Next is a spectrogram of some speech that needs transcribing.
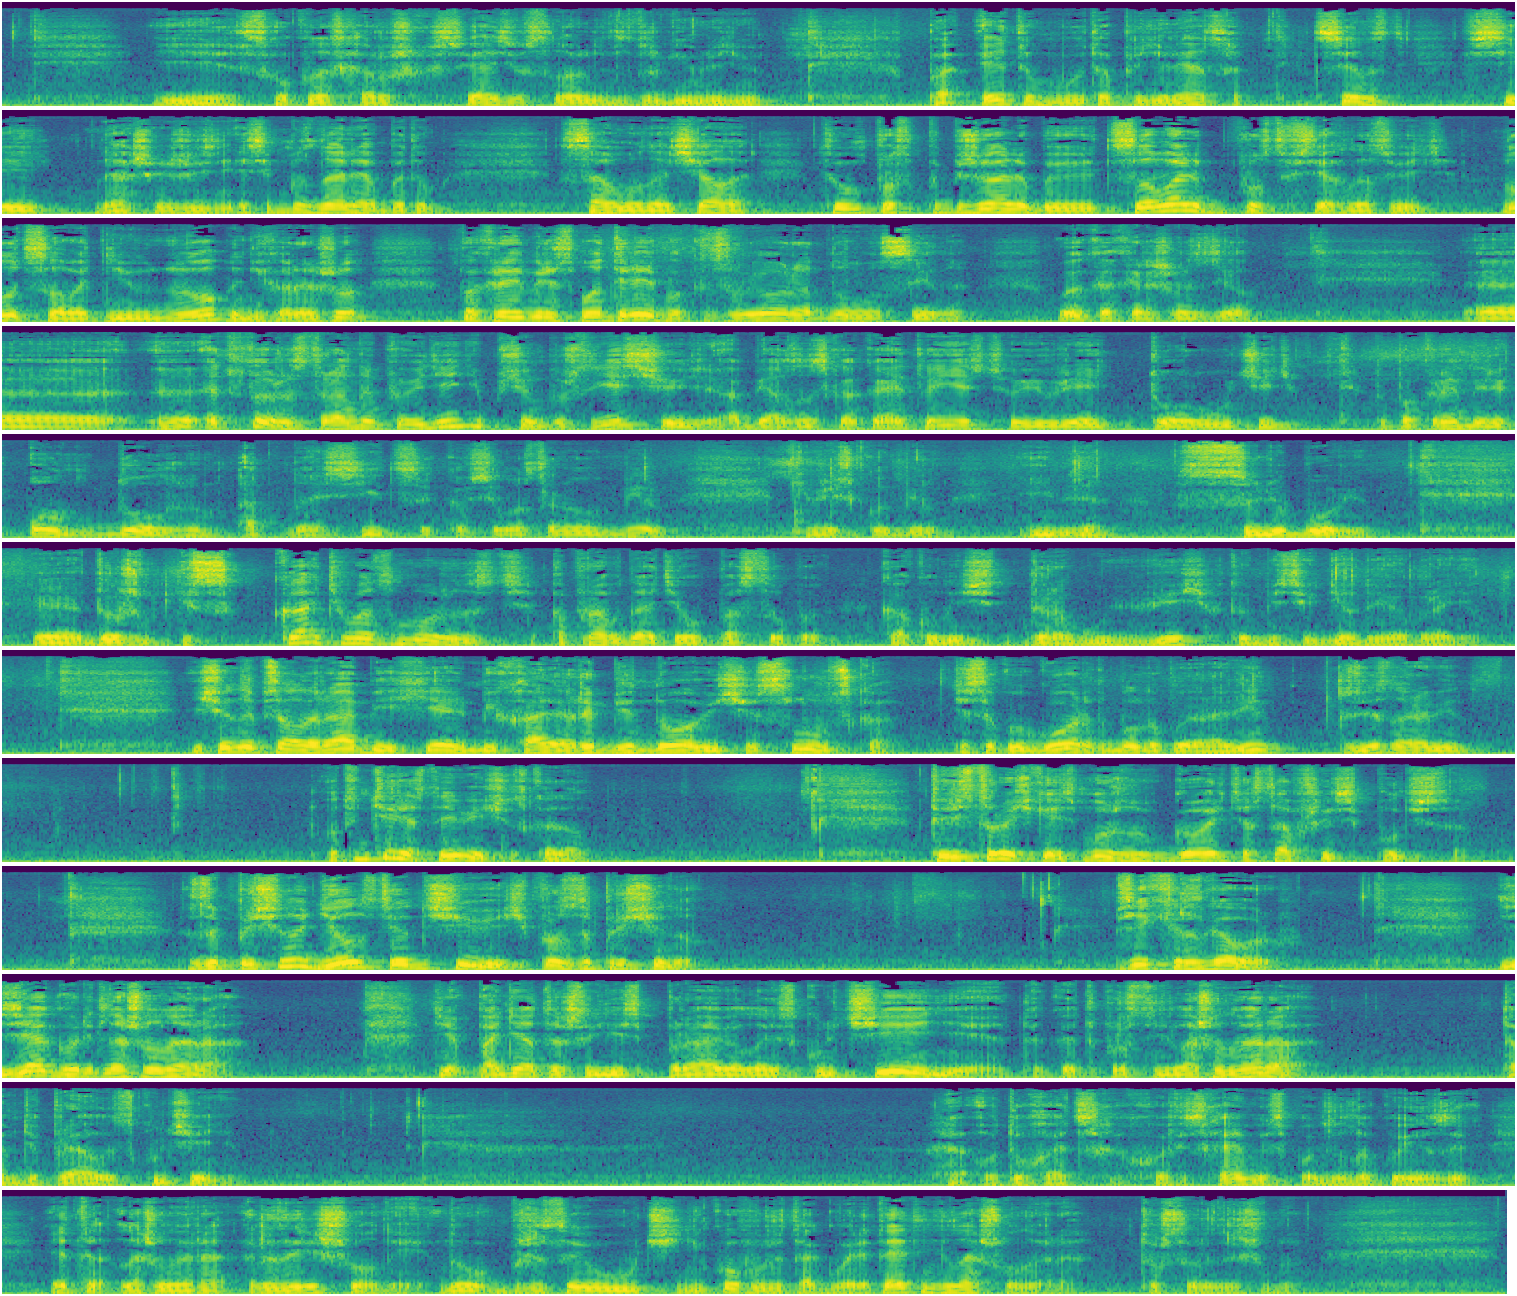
И сколько у нас хороших связей установлено с другими людьми. Поэтому будет определяться ценность всей нашей жизни. Если бы мы знали об этом с самого начала, то мы просто побежали бы и целовали бы просто всех на свете. Ну, целовать неудобно, нехорошо. По крайней мере, смотрели бы как своего родного сына. Ой, как хорошо сделал. Э, э, это тоже странное поведение. Почему? Потому что есть еще обязанность какая-то, есть у еврея Тору учить, но, по крайней мере, он должен относиться ко всему остальному миру, к еврейскому миру, именно с любовью. Э, должен искать возможность оправдать его поступок, как он ищет дорогую вещь в том месте, где он ее обронил. Еще написал Раби Хель Михаил Рабинович из Слуцка. Есть такой город, был такой раввин, известный раввин. Вот интересные вещи сказал. Три строчки есть, можно говорить оставшиеся полчаса запрещено делать следующие вещи. Просто запрещено. Всяких разговоров. Нельзя говорить лошонара. Нет, понятно, что есть правила исключения, так это просто не лошонара, там, где правила исключения. Вот у Хофицхайма использовал такой язык. Это лошонара разрешенный. Но большинство его учеников уже так говорят. А это не лошонара, то, что разрешено.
